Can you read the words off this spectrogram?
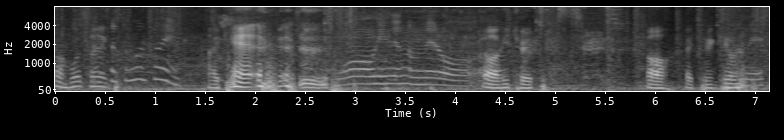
Oh, what plank. Put the wood plank. I can't. Whoa, he's in the middle. oh, he tripped. Oh, I couldn't kill him. Miss.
